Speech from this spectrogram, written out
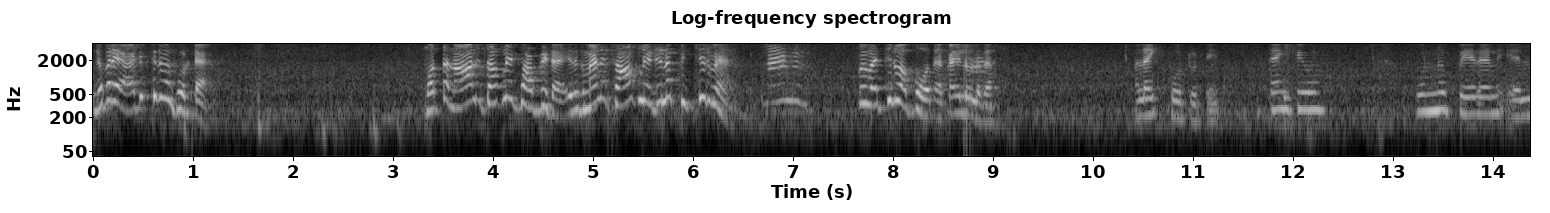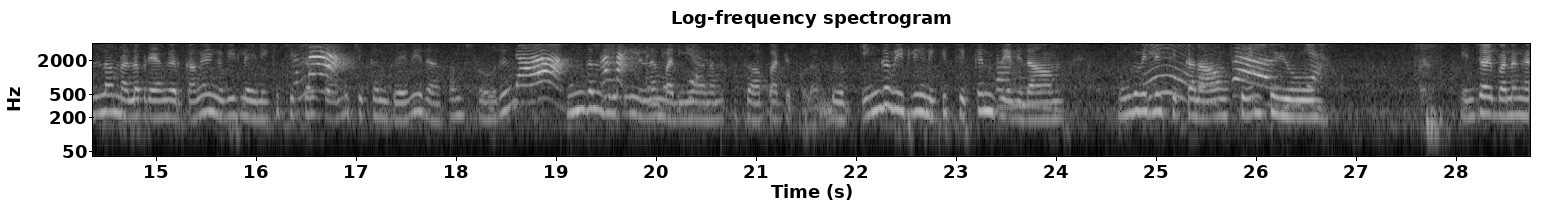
இங்க பாரு அடிச்சிருவேன் சொல்லிட்டேன். மொத்தம் நாலு சாக்லேட் சாப்பிட்டுட்டேன். இதுக்கு மேல எல்லாம் பிச்சிருவேன். போய் வச்சிருவா போத கையில் உள்ளத. லைக் போட்டு விட்டேன் தேங்க்யூ பொண்ணு பேரன் எல்லாம் நல்லபடியாக இருக்காங்க. எங்கள் வீட்டில் இன்னைக்கு சிக்கன் குழம்பு சிக்கன் கிரேவி ரசம் சோறு. உங்கள் வீட்டில் என்ன மதியானம் சாப்பாட்டு குழம்பு. எங்கள் வீட்லேயும் இன்னைக்கு சிக்கன் கிரேவி தான். உங்கள் வீட்லேயும் சிக்கனா சேம் டு யூ என்ஜாய் பண்ணுங்க.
